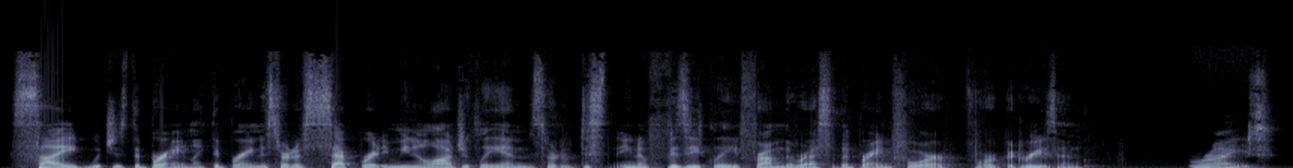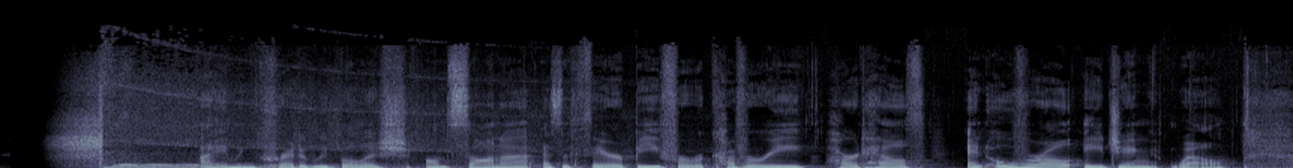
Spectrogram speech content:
site, which is the brain. Like the brain is sort of separate immunologically and sort of, dis, you know, physically from the rest of the brain for, for good reason. Right. I am incredibly bullish on sauna as a therapy for recovery, heart health, and overall aging well.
